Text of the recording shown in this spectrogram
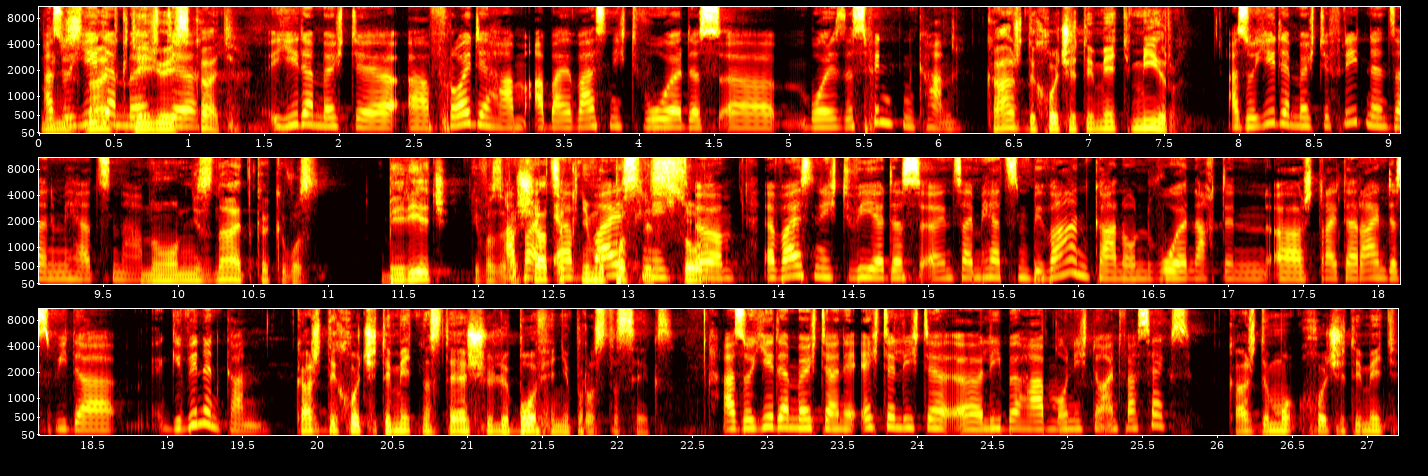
но Also не знает, jeder где ее möchte- искать. Jeder möchte äh, Freude haben, aber er weiß nicht, wo er, das, äh, wo er das finden kann. Каждый хочет иметь мир, Also jeder möchte Frieden in seinem Herzen haben. но он не знает, как его с- беречь и Aber возвращаться er к нему weiß, после nicht, ссор. ähm, er weiß nicht, wie er das äh, in seinem Herzen bewahren kann und wo er nach den äh, Streitereien das wieder gewinnen kann. Каждый хочет иметь настоящую любовь, а не просто секс. Also jeder möchte eine echte äh, Liebe haben und nicht nur einfach Sex. Каждый хочет иметь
